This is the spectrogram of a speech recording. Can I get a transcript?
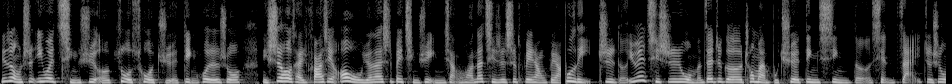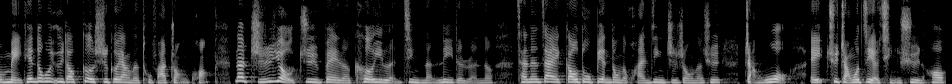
你总是因为情绪而做错决定，或者是说你事后才发现，哦，原来是被情绪影响的话，那其实是非常非常不理。理智的，因为其实我们在这个充满不确定性的现在，就是我们每天都会遇到各式各样的突发状况。那只有具备了刻意冷静能力的人呢，才能在高度变动的环境之中呢，去掌握，哎，去掌握自己的情绪，然后，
